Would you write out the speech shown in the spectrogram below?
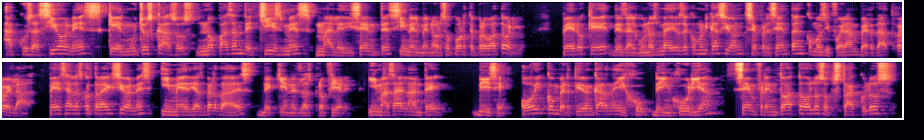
acusaciones que en muchos casos no pasan de chismes maledicentes sin el menor soporte probatorio, pero que desde algunos medios de comunicación se presentan como si fueran verdad revelada, pese a las contradicciones y medias verdades de quienes las profieren. Y más adelante dice, hoy convertido en carne de injuria, se enfrentó a todos los obstáculos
